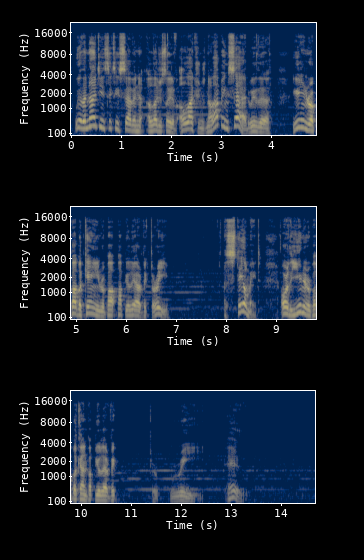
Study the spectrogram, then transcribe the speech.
We have the 1967 legislative elections. Now, that being said, we have the Union Républicaine Repo Populaire Victory. A stalemate. Or the Union Républicaine Populaire Victory. Oh.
